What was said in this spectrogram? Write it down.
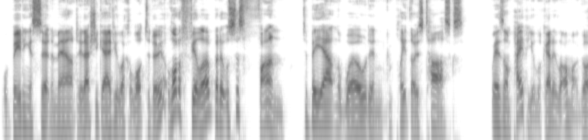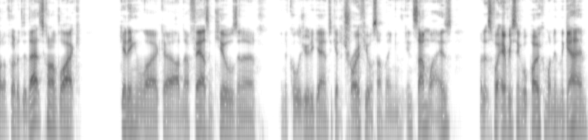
or beating a certain amount. It actually gave you like a lot to do, a lot of filler, but it was just fun to be out in the world and complete those tasks. Whereas on paper, you look at it like, oh my god, I've got to do that. It's kind of like getting like uh, I don't know, a thousand kills in a in a Call of Duty game to get a trophy or something. In, in some ways, but it's for every single Pokemon in the game.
